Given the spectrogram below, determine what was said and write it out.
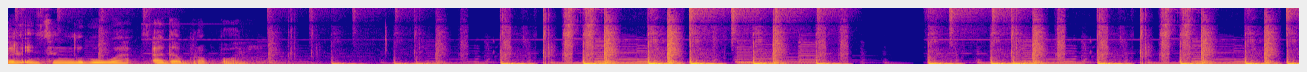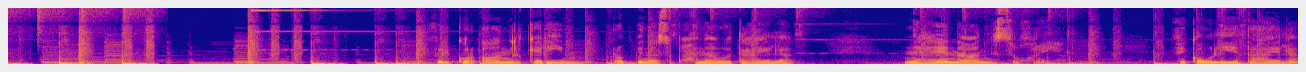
ده الإنسان اللي جواه أدب رباني. القرآن الكريم ربنا سبحانه وتعالى نهانا عن السخرية. في قوله تعالى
